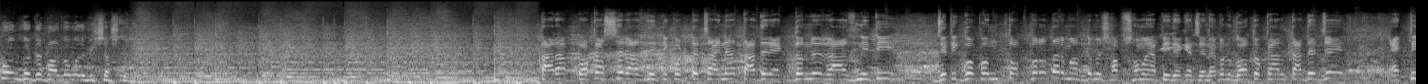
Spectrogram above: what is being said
পূরণ করতে পারব বলে বিশ্বাস করি। তারা প্রকাশ্যে রাজনীতি করতে চায় না তাদের এক ধরনের রাজনীতি যেটি গোপন তৎপরতার মাধ্যমে সব সময় আপনি দেখেছেন এবং গতকাল তাদের যে একটি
